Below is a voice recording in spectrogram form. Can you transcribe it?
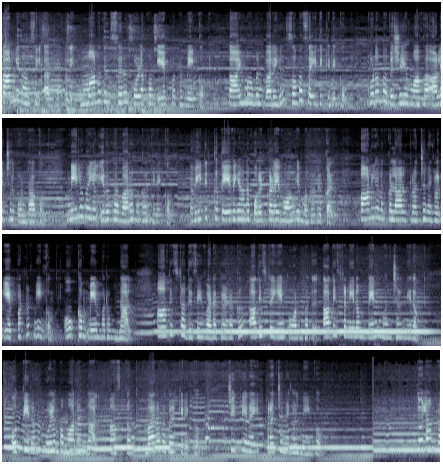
கன்னிராசி அன்பர்களே மனதில் சிறு குழப்பம் ஏற்பட்டு நீக்கும் தாய்மாமன் வழியில் சுப செய்தி கிடைக்கும். குடும்ப விஷயமாக அலைச்சல் உண்டாகும். நிலுவையில் இருந்த வரவுகள் கிடைக்கும். வீட்டிற்கு தேவையான பொருட்களை வாங்கி மகிழ்வீர்கள். பாணியாளர்களால் பிரச்சனைகள் ஏற்பட்டு நீங்கும். ஊக்கம் மேம்படும் நாள். அதிர்ஷ்ட திசை வடகிழக்கு அதிர்ஷ்ட எண் ஒன்பது. அதிர்ஷ்ட நிறம் வெண் மஞ்சள் நிறம். உத்திரம் குழப்பமான நாள். அஸ்தம் வரவுகள் கிடைக்கும். சித்திரை பிரச்சனைகள் நீங்கும்.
